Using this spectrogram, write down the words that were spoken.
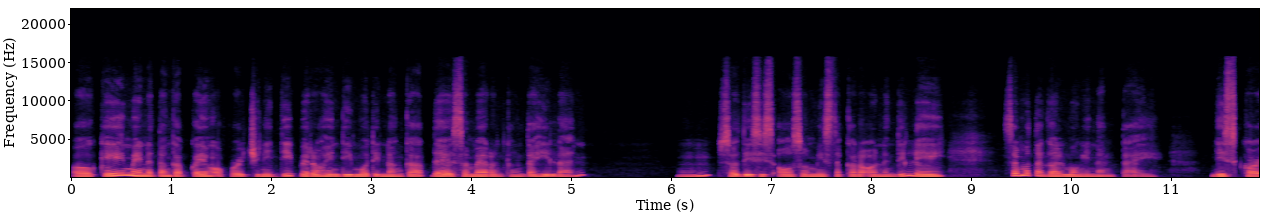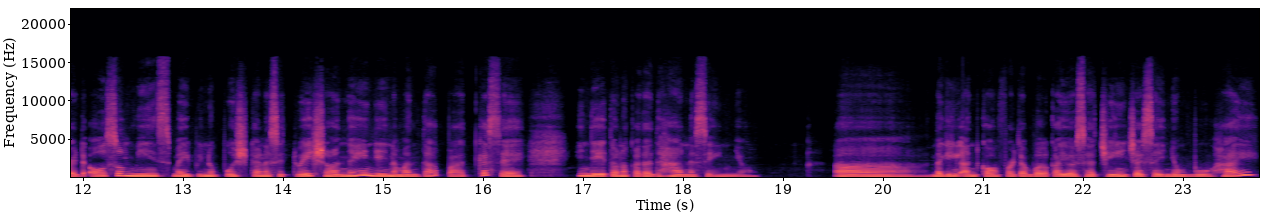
Okay, may natanggap kayong opportunity pero hindi mo tinanggap dahil sa meron kang dahilan. Hmm? So, this is also means nagkaroon ng delay sa matagal mong inantay. This card also means may pinupush ka na situation na hindi naman dapat kasi hindi ito nakatadhana sa inyo. Uh, naging uncomfortable kayo sa changes sa inyong buhay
